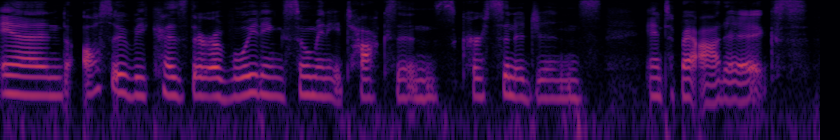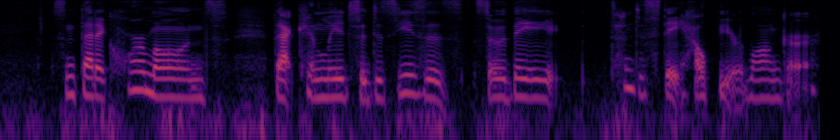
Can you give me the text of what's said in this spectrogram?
and also because they're avoiding so many toxins, carcinogens, antibiotics, synthetic hormones that can lead to diseases, so they tend to stay healthier longer.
